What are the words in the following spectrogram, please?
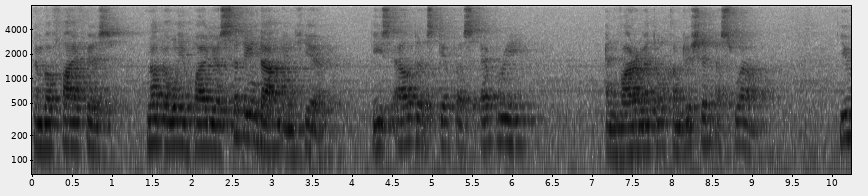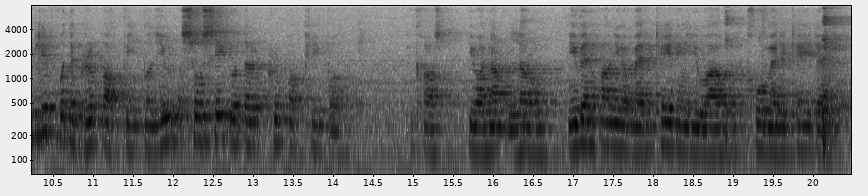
Number five is not only while you're sitting down in here, these elders give us every environmental condition as well. You live with a group of people, you associate with a group of people because you are not alone. Even while you are meditating, you are with co-meditators,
